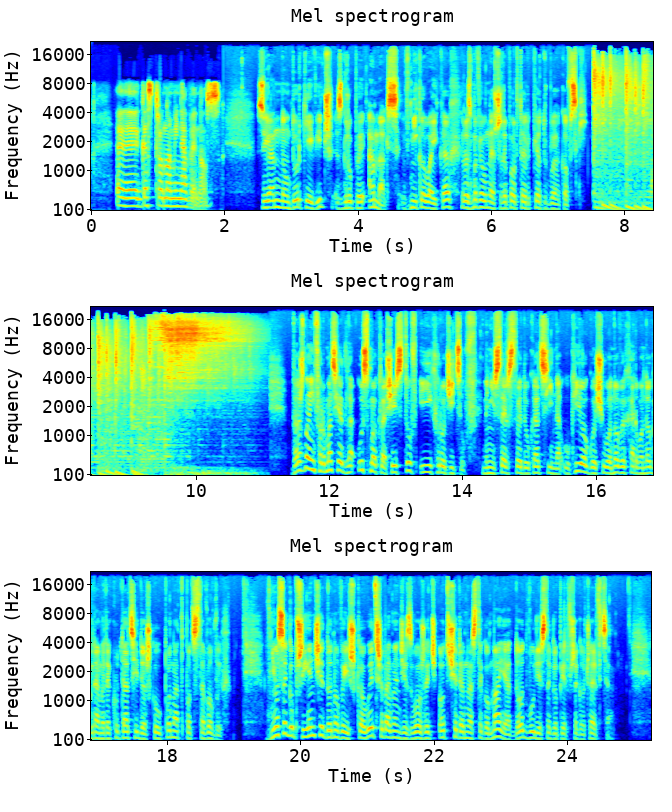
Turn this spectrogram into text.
gastronomii na wynos. Z Joanną Durkiewicz z grupy Amax w Mikołajkach rozmawiał nasz reporter Piotr Błakowski. Ważna informacja dla ósmoklasistów i ich rodziców. Ministerstwo Edukacji i Nauki ogłosiło nowy harmonogram rekrutacji do szkół ponadpodstawowych. Wniosek o przyjęcie do nowej szkoły trzeba będzie złożyć od 17 maja do 21 czerwca.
